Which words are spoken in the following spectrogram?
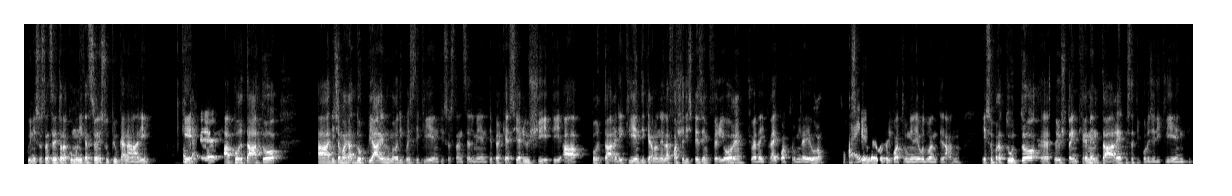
Quindi sostanzialmente una comunicazione su più canali che okay. eh, ha portato a, diciamo, a raddoppiare il numero di questi clienti sostanzialmente, perché si è riusciti a portare dei clienti che erano nella fascia di spesa inferiore, cioè dai 3 ai 4 mila euro, okay. a spendere oltre i 4 mila euro durante l'anno. E soprattutto eh, si è riuscito a incrementare questa tipologia di clienti.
